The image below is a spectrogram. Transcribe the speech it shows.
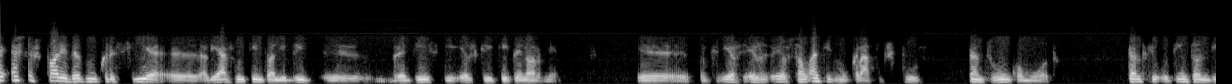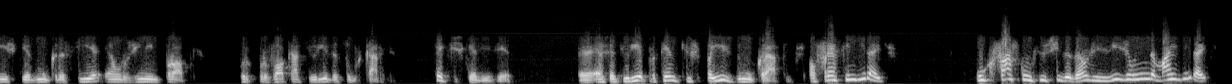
eh, esta história da democracia, eh, aliás, no Tintoni Brzezinski, eles criticam enormemente. Porque eles, eles, eles são antidemocráticos puros, tanto um como o outro. Tanto que o Tinton diz que a democracia é um regime impróprio, porque provoca a teoria da sobrecarga. O que é que isto quer dizer? Essa teoria pretende que os países democráticos oferecem direitos, o que faz com que os cidadãos exijam ainda mais direitos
